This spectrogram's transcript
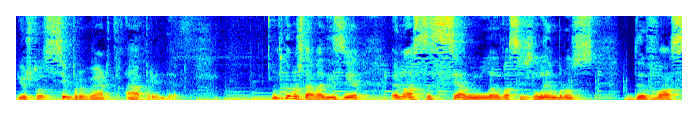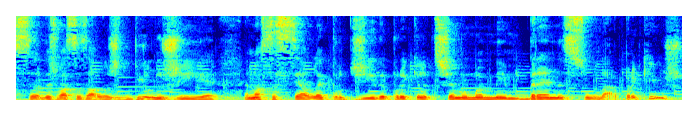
Eu estou sempre aberto a aprender. Como eu estava a dizer, a nossa célula, vocês lembram-se da vossa, das vossas aulas de biologia, a nossa célula é protegida por aquilo que se chama uma membrana celular, para que os,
